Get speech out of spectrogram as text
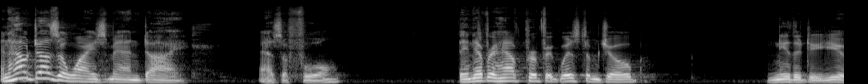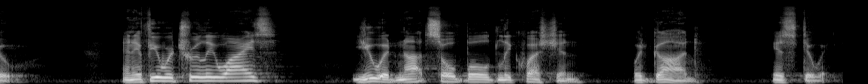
And how does a wise man die? As a fool. They never have perfect wisdom, Job. Neither do you. And if you were truly wise, you would not so boldly question what God is doing.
